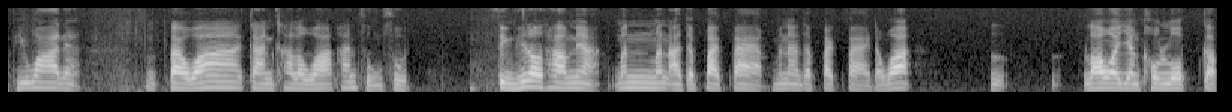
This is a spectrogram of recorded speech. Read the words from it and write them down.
อภิวาทเนี่ยแปลว่าการคารวะขั้นสูงสุด สิ่งที่เราทำเนี่ยมันมันอาจจะแปลกๆมันอาจจะแปลกๆ แต่ว่าเราอะยังเคารพกับ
